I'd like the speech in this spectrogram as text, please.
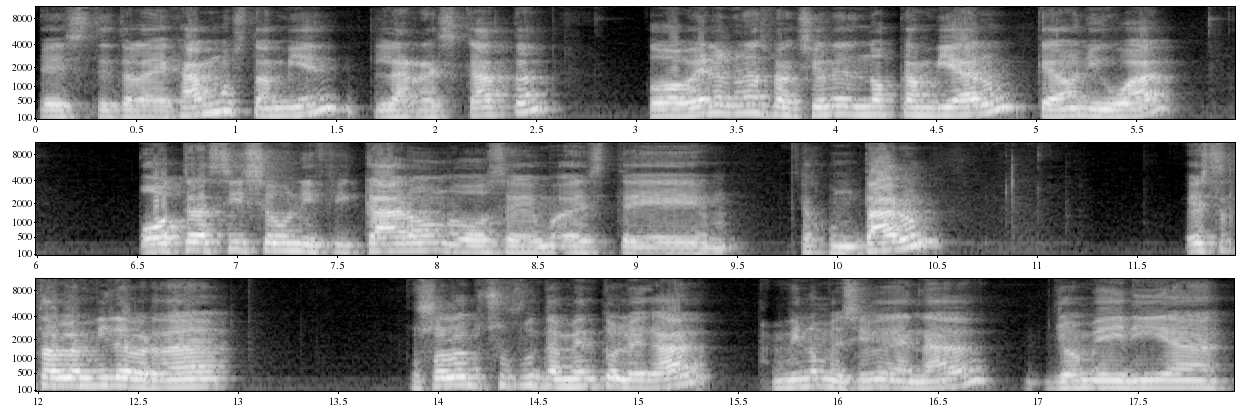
este, te la dejamos también, la rescatan. Como ven, algunas fracciones no cambiaron, quedaron igual. Otras sí se unificaron o se, este, se juntaron. Esta tabla a mí, la verdad, pues solo es un fundamento legal, a mí no me sirve de nada. Yo me iría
